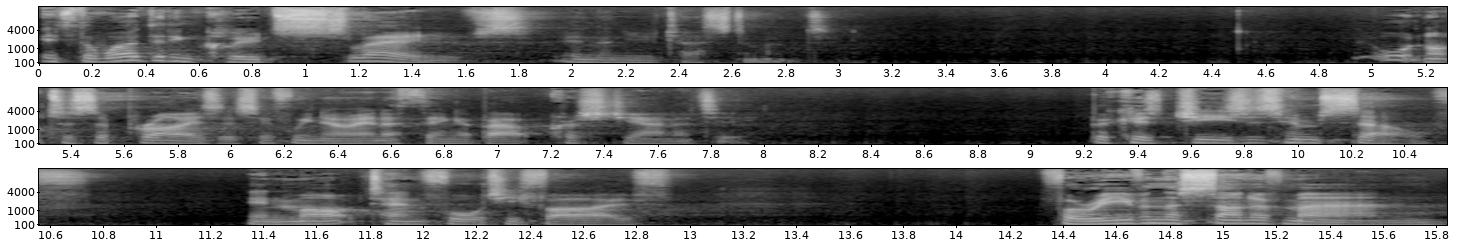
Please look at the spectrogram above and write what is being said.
it's the word that includes slaves in the New Testament. It ought not to surprise us if we know anything about Christianity. Because Jesus himself, in Mark 10:45, for even the Son of Man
